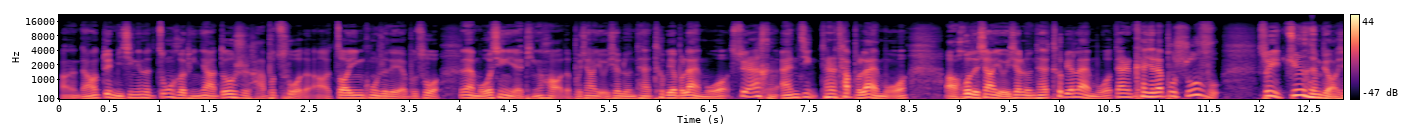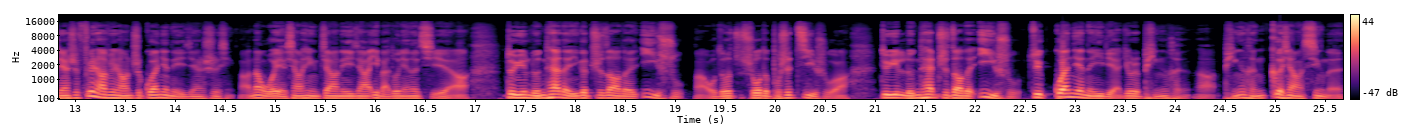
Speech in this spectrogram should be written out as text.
啊，然后对米其林的综合评价都是还不错的啊，噪音控制的也不错，耐磨性也挺好的，不像有一些轮胎特别不耐磨，虽然很安静，但是它不耐磨啊，或者像有一些轮胎特别耐磨，但是开起来不舒服，所以均衡表现是非常非常之关键的一件事情啊。那我也相信这样的一家一百多年的企业啊，对于轮胎的一个制造的艺术啊，我都说的不是技术啊，对于轮胎制造的艺术，最关键的一点就是平衡啊，平衡各项性能，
